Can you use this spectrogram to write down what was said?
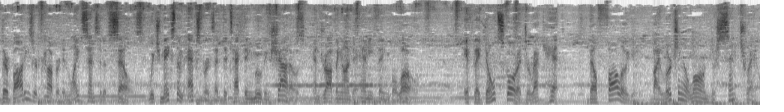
Their bodies are covered in light-sensitive cells, which makes them experts at detecting moving shadows and dropping onto anything below. If they don't score a direct hit, they'll follow you by lurching along your scent trail.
